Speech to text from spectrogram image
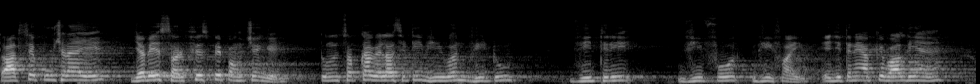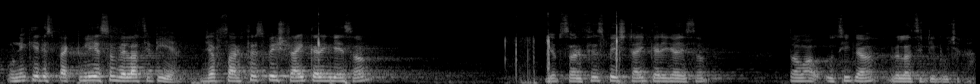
तो आपसे पूछ रहा है ये, जब ये सरफेस पे पहुँचेंगे तो उन सबका velocity v one v two v three v four v five ये जितने आपके बाल दिए हैं, उन्हीं के रिस्पेक्टिवली ये सब वेलासिटी है। जब सरफेस पे स्ट्राइक करेंगे ये सब, जब सरफेस पे स्ट्राइक करेगा ये सब तो अब उसी का वेलासिटी पूछ रहा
